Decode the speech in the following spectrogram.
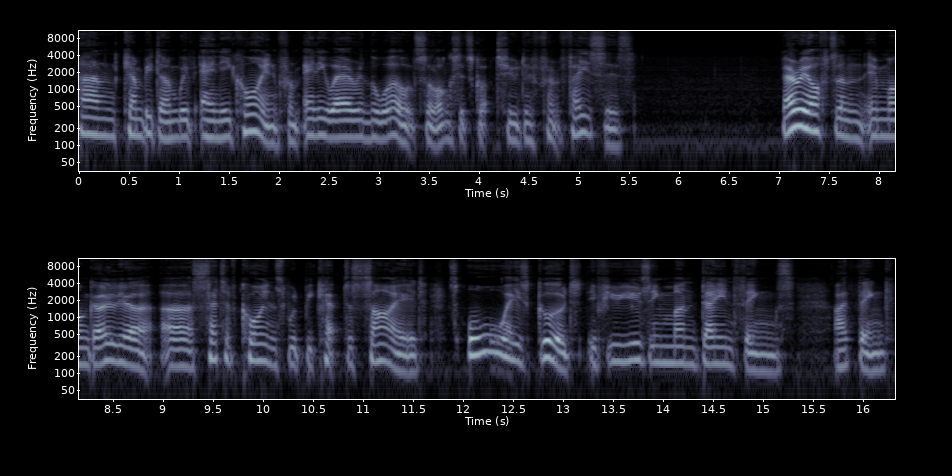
and can be done with any coin from anywhere in the world, so long as it's got two different faces. Very often in Mongolia, a set of coins would be kept aside. It's always good if you're using mundane things, I think,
